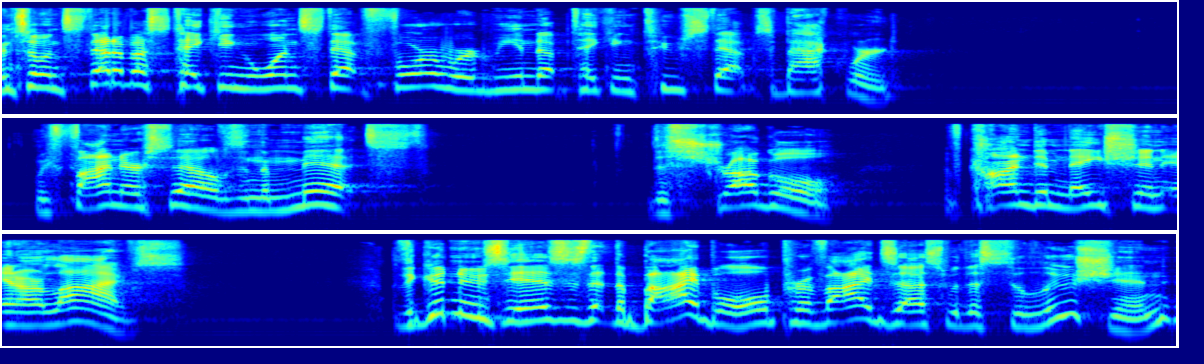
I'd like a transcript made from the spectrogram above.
And so instead of us taking one step forward, we end up taking two steps backward. We find ourselves in the midst, the struggle, of condemnation in our lives. But the good news is, is that the Bible provides us with a solution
